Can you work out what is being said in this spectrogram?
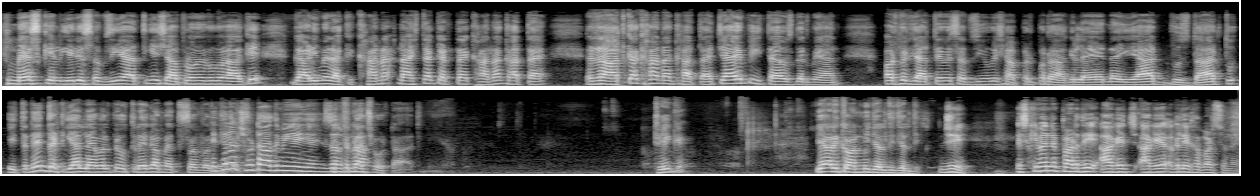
मैस के लिए जो सब्ज़ियाँ आती हैं छापरों में वो आके गाड़ी में रख के खाना नाश्ता करता है खाना खाता है रात का खाना खाता है चाय पीता है उस दरमियान। और फिर जाते हुए सब्जियों के छापर पर आगे लाए ना यार बुजदार तू इतने घटिया लेवल पे उतरेगा मैं तस्वर इतना छोटा आदमी है ये इतना छोटा आदमी है। ठीक है। यार इकोनॉमी जल्दी जल्दी। जी इसकी मैंने पढ़ दी आगे आगे अगली खबर सुने।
